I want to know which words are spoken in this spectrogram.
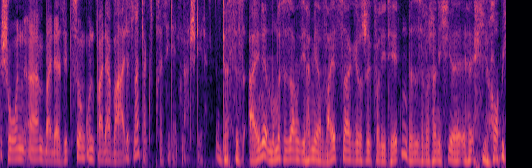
schon ähm, bei der Sitzung und bei der Wahl des Landtagspräsidenten ansteht. Das ist eine. Man muss ja sagen, Sie haben ja weissagerische Qualitäten. Das ist ja wahrscheinlich äh, Ihr Hobby.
